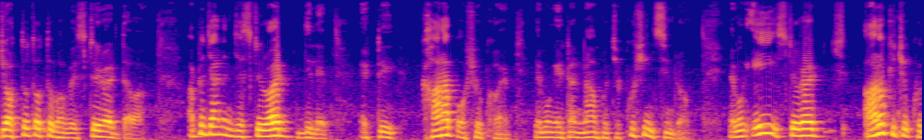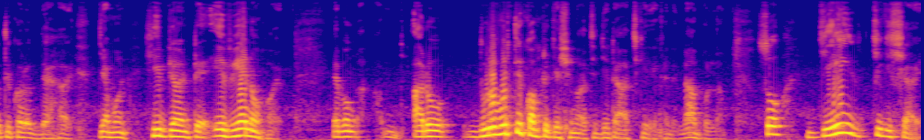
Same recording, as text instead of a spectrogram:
যত্রতত্ত্বভাবে স্টেরয়েড দেওয়া। আপনি জানেন যে স্টেরয়েড দিলে একটি খারাপ অসুখ হয় এবং এটার নাম হচ্ছে কুশিং সিনড্রোম। এবং এই স্টেরয়েড আরও কিছু ক্ষতিকারক হয় যেমন হিপ জয়েন্টে এভিয়ানও হয় এবং আরও দূরবর্তী কমপ্লিকেশনও আছে যেটা আজকে এখানে না বললাম। সো যেই চিকিৎসায়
